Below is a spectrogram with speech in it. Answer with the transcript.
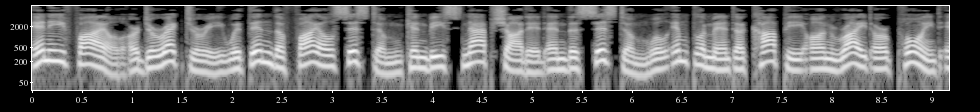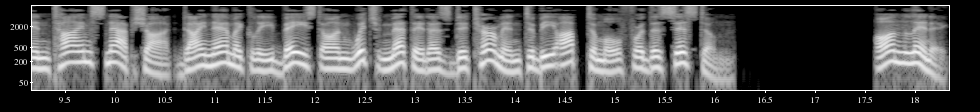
Any file or directory within the file system can be snapshotted and the system will implement a copy on write or point-in-time snapshot dynamically based on which method is determined to be optimal for the system. On Linux,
